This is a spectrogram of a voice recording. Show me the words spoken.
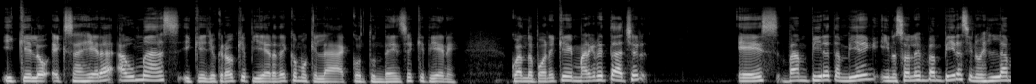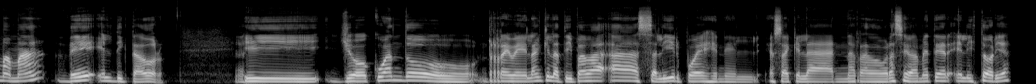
y que lo exagera aún más y que yo creo que pierde como que la contundencia que tiene. Cuando pone que Margaret Thatcher es vampira también, y no solo es vampira, sino es la mamá del dictador. Y yo cuando revelan que la tipa va a salir, pues en el, o sea, que la narradora se va a meter en la historia,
